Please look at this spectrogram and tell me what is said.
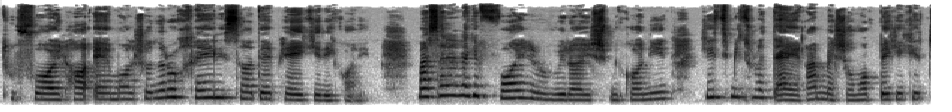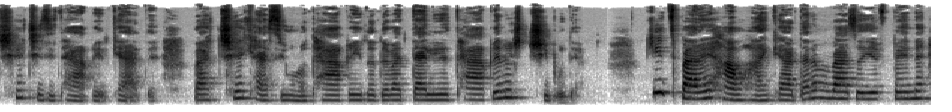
تو فایل ها اعمال شده رو خیلی ساده پیگیری کنید. مثلا اگه فایل رو ویرایش می‌کنید Git می‌تونه دقیقا به شما بگه که چه چیزی تغییر کرده و چه کسی اونو تغییر داده و دلیل تغییرش چی بوده. Git برای هماهنگ کردن وظایف بین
